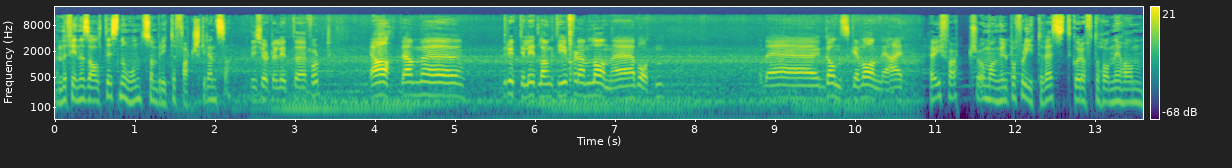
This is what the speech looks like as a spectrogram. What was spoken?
Men det finnes alltids noen som bryter fartsgrensa. De kjørte litt uh, fort? Ja, de uh, brukte litt lang tid, for de la ned båten. Og det er ganske vanlig her. Høy fart og mangel på flytevest går ofte hånd i hånd,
